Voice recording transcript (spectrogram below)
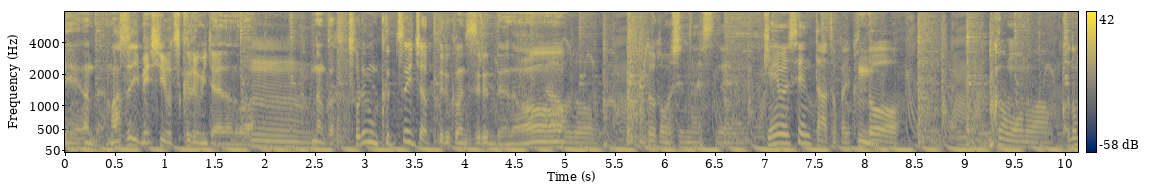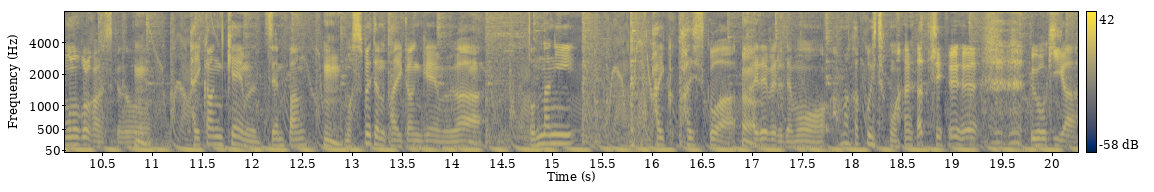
えーなんだまずい飯を作るみたいなのはなんかそれもくっついちゃってる感じするんだよな。なるほど。そうかもしれないですね。ゲームセンターとか行くと、僕は思うのは子供の頃からですけど、体感ゲーム全般、ん。もう全ての体感ゲームがどんなにハイハイスコア、ハイレベルでもあんまかっこいいと思わないなっていう動きが。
